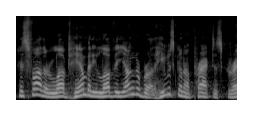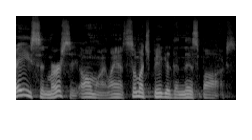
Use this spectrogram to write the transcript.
His father loved him, but he loved the younger brother. He was going to practice grace and mercy. Oh, my land, so much bigger than this box.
